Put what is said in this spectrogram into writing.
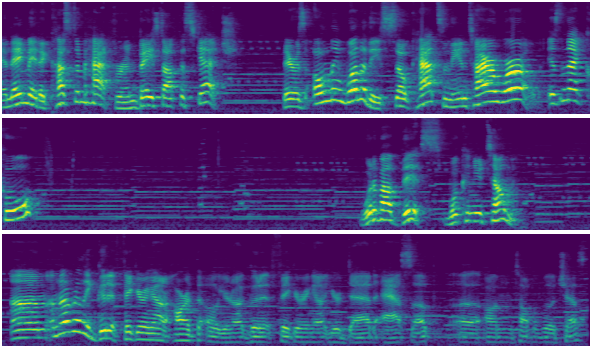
and they made a custom hat for him based off the sketch. There is only one of these silk hats in the entire world. Isn't that cool? What about this? What can you tell me? Um, I'm not really good at figuring out hard. Th- Oh, you're not good at figuring out your dad ass up uh, on top of a chest?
